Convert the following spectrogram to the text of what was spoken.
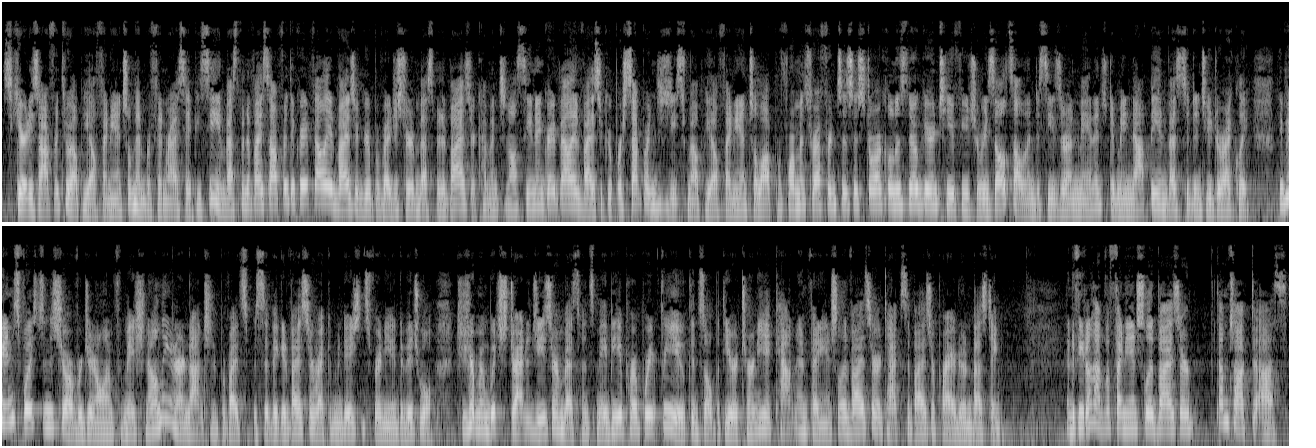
Securities offered through LPL Financial, member FINRA SIPC. Investment advice offered through Great Valley Advisor Group, a registered investment advisor. Covington Alsina and Great Valley Advisor Group are separate entities from LPL Financial. All performance references historical and is no guarantee of future results. All indices are unmanaged and may not be invested into directly. The opinions voiced in the show are for general information only and are not to provide specific advice or recommendations for any individual. To determine which strategies or investments may be appropriate for you, consult with your attorney, accountant, and financial advisor or tax advisor prior to investing. And if you don't have a financial advisor, come talk to us.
